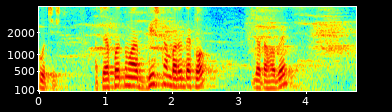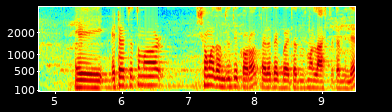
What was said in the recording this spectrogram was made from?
পঁচিশ। আচ্ছা এরপর তোমার বিশ নাম্বারে দেখো যেটা হবে। এই, এটা হচ্ছে তোমার সমাধান যদি করো, তাহলে দেখবা এটা তোমার লাস্ট এটা মিলে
